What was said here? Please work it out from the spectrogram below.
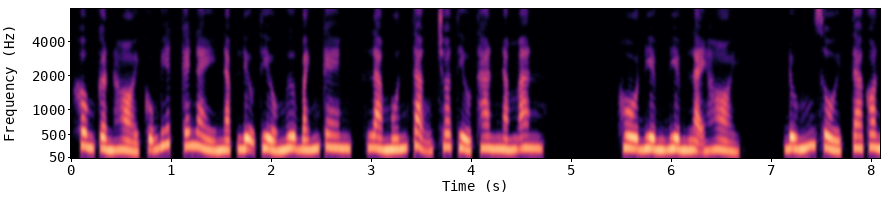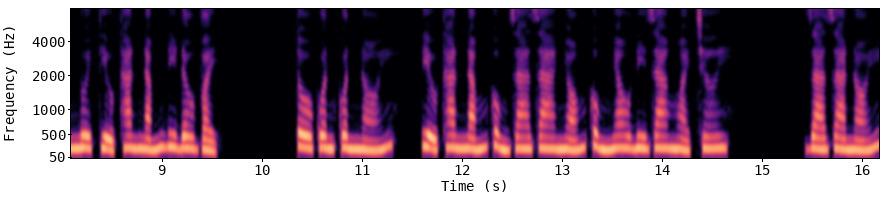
Không cần hỏi cũng biết cái này nạp liệu tiểu ngư bánh kem, là muốn tặng cho tiểu than nắm ăn. Hồ Điềm Điềm lại hỏi, đúng rồi ta con nuôi tiểu than nắm đi đâu vậy? Tô Quân Quân nói, tiểu than nắm cùng ra ra nhóm cùng nhau đi ra ngoài chơi. Gia Gia nói,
